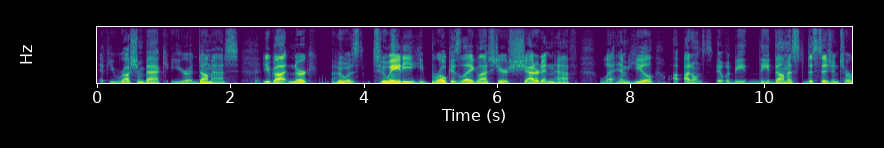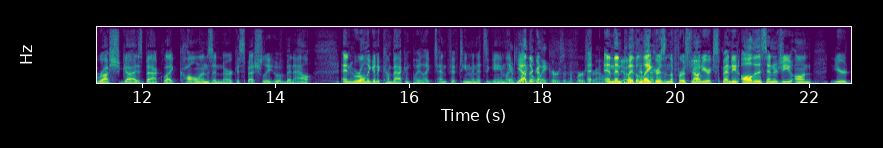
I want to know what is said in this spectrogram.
If you rush him back, you're a dumbass. You got Nurk who was 280. He broke his leg last year, shattered it in half. Let him heal. I, I don't. It would be the dumbest decision to rush guys back like Collins and Nurk, especially who have been out and who are only going to come back and play like 10, 15 minutes a game. Like, And yeah, they're the going Lakers in the first and, round. and then Yep. play the Lakers in the first round. Yep. You're expending all this energy on your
